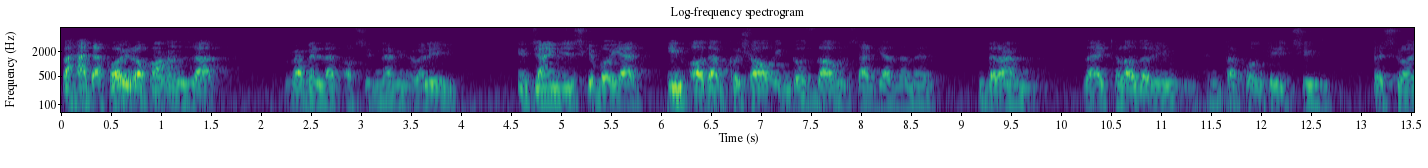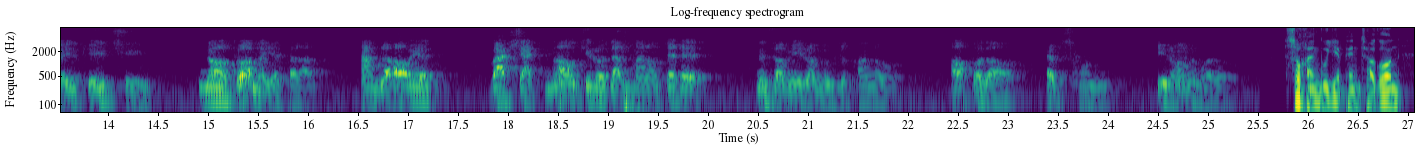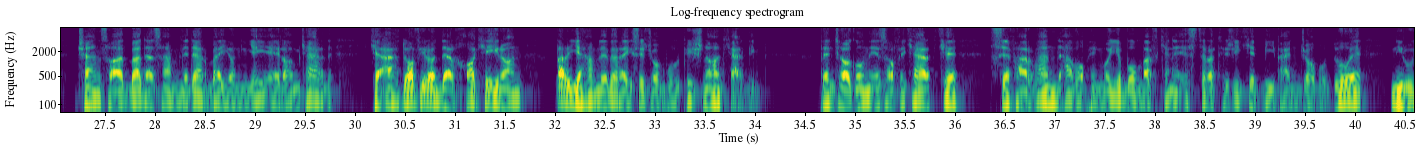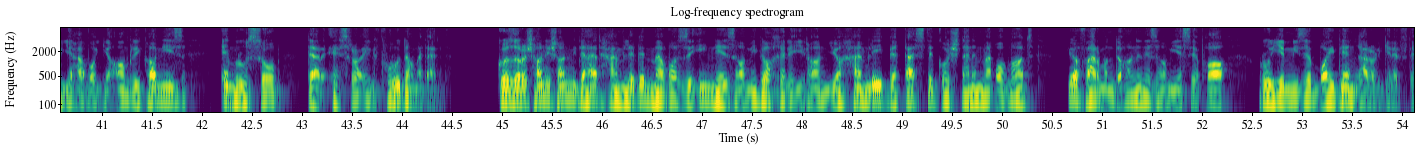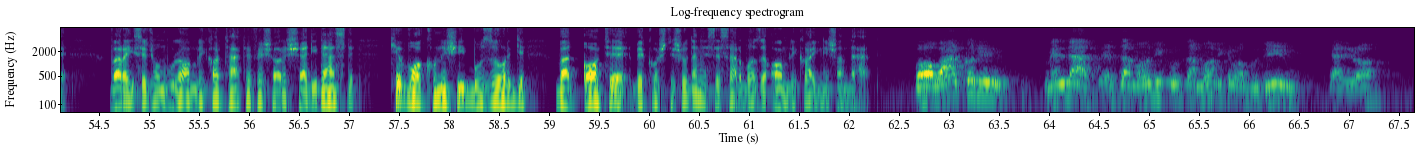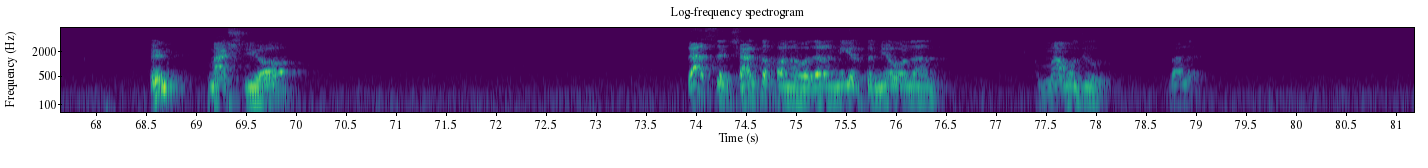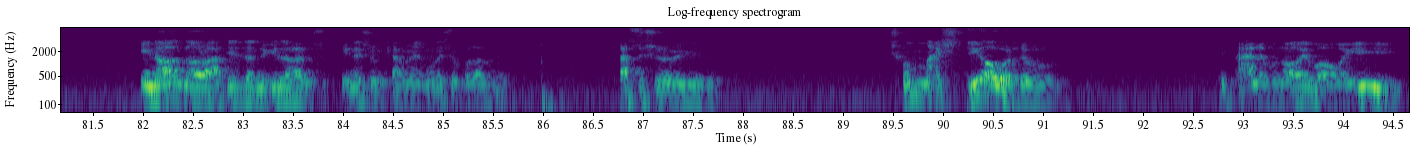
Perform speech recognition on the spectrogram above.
و هدفهایی را خواهند زد و ملت آسیب نبینه. ولی این جنگی است که باید این آدم کشا این دزدان سرگردنه برن و اطلاع داریم. پنتاکون که هیچی اسرائیل که هیچی ناتو هم یه طرف. حمله های وحشتناکی رو در مناطق نظام ایران به وجود خواهند آورد. آ خدا حفظ کن ایران ما رو. سخنگوی پنتاگون چند ساعت بعد از حمله در بیانیه اعلام کرد که اهدافی را در خاک ایران برای حمله به رئیس جمهور پیشنهاد کردیم. پنتاگون اضافه کرد که سه فروند هواپیمای بمبافکن استراتژیک بی 52 نیروی هوایی آمریکا نیز امروز صبح در اسرائیل فرود آمدند. گزارش ها نشان می‌دهد حمله به مواضعی نظامی داخل ایران یا حمله به قصد کشتن مقامات یا فرماندهان نظامی سپاه روی میز بایدن قرار گرفته و رئیس جمهور آمریکا تحت فشار شدید است که واکنشی بزرگ و قاطع به کشته شدن سه سرباز آمریکایی نشان دهد. باور کنین ملت زمانی اون زمانی که ما بودیم در ایران این مشتی ها دست چند تا خانواده رو می‌گرفت می آوردن خب جون بله. اینا ناراحتی زندگی دارن اینشون کمه اونشون فلان دستشون رو بگیریم. چون مشتی آورده بود. این پهلوان های واقعی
